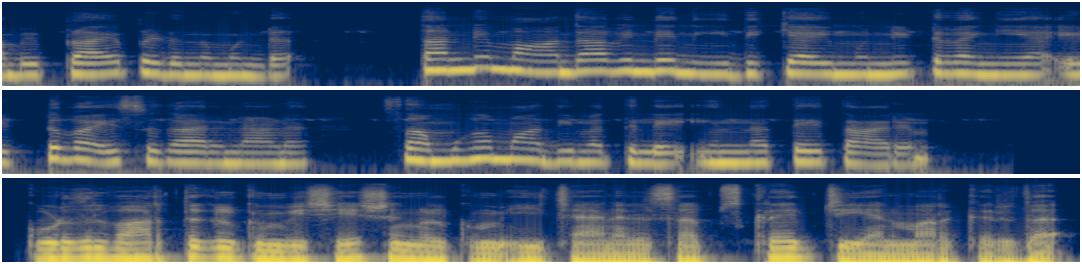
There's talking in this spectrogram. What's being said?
അഭിപ്രായപ്പെടുന്നുമുണ്ട്. തന്റെ മാതാവിന്റെ നീതിക്കായി മുന്നിട്ടിറങ്ങിയ എട്ട് വയസ്സുകാരനാണ് സമൂഹ മാധ്യമത്തിലെ ഇന്നത്തെ താരം. കൂടുതൽ വാർത്തകൾക്കും വിശേഷങ്ങൾക്കും ഈ ചാനൽ സബ്സ്ക്രൈബ് ചെയ്യാൻ മറക്കരുത്.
